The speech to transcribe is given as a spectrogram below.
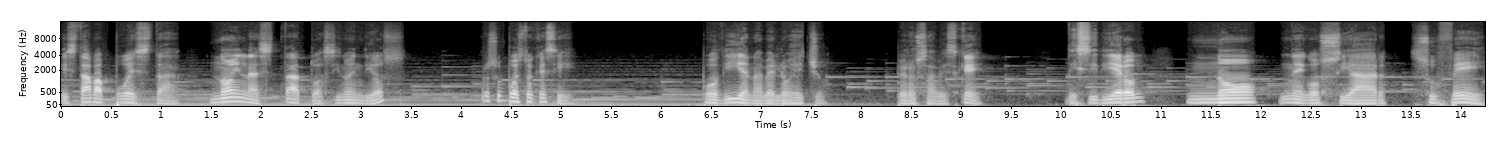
estaba puesta no en la estatua sino en Dios? Por supuesto que sí. Podían haberlo hecho. Pero ¿sabes qué? Decidieron no negociar su fe.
